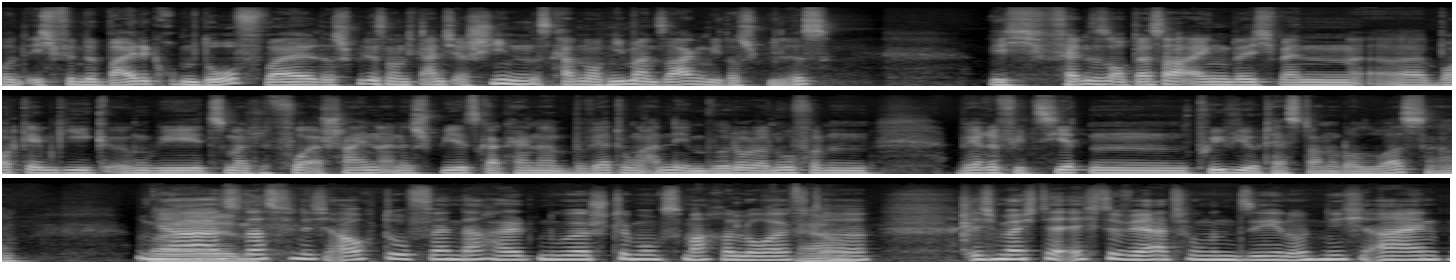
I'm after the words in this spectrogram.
Und ich finde beide Gruppen doof, weil das Spiel ist noch gar nicht erschienen. Es kann noch niemand sagen, wie das Spiel ist. Ich fände es auch besser eigentlich, wenn äh, Boardgame Geek irgendwie zum Beispiel vor Erscheinen eines Spiels gar keine Bewertung annehmen würde oder nur von verifizierten Preview-Testern oder sowas. Ja, ja, also das finde ich auch doof, wenn da halt nur Stimmungsmache läuft. Ja. Äh, Ich möchte echte Wertungen sehen und nicht ein,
